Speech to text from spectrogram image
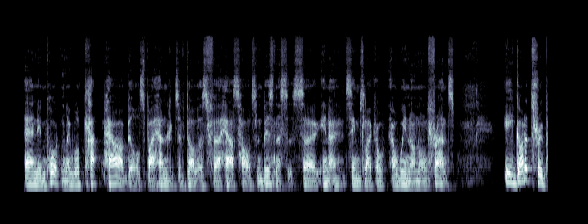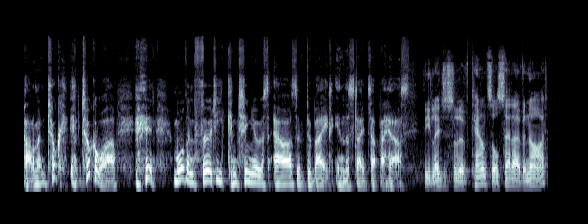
and importantly, will cut power bills by hundreds of dollars for households and businesses. So, you know, it seems like a, a win on all fronts. he got it through Parliament. It took, it took a while. More than 30 continuous hours of debate in the state's upper house. The Legislative Council sat overnight,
